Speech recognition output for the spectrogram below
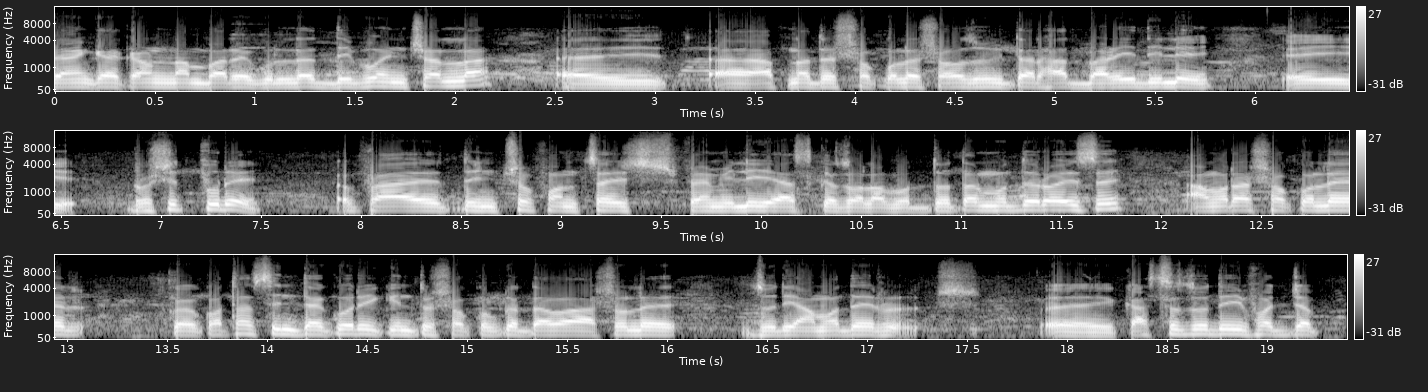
bank account number এগুলো দেবো ইনশাল্লাহ। আপনাদের সকলের সহযোগিতার হাত বাড়িয়ে দিলে এই রশিদপুরে প্রায় তিনশো পঞ্চাশ ফ্যামিলি আজকে জলাবদ্ধতার মধ্যে রয়েছে। আমরা সকলের কথা চিন্তা করি, কিন্তু সকলকে দেওয়া আসলে যদি আমাদের কাছে যদি পর্যাপ্ত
